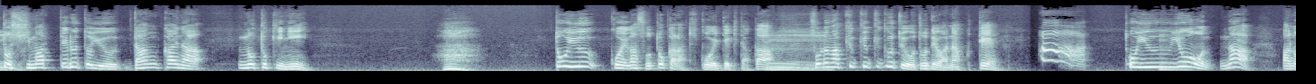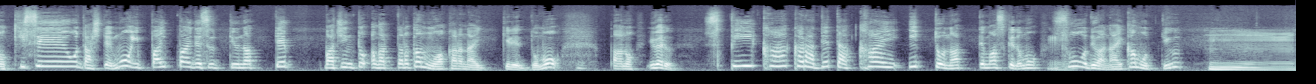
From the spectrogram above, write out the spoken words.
ん。と閉まってるという段階な、の時に、はぁ、という声が外から聞こえてきたか、うん。それがキュキュキュキュという音ではなくて、あーというような、あの、規制を出して、もういっぱいいっぱいですっていうなって、バチンと上がったのかもわからないけれども、あの、いわゆる、スピーカーから出た回となってますけども、そうではないかもっていううん。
